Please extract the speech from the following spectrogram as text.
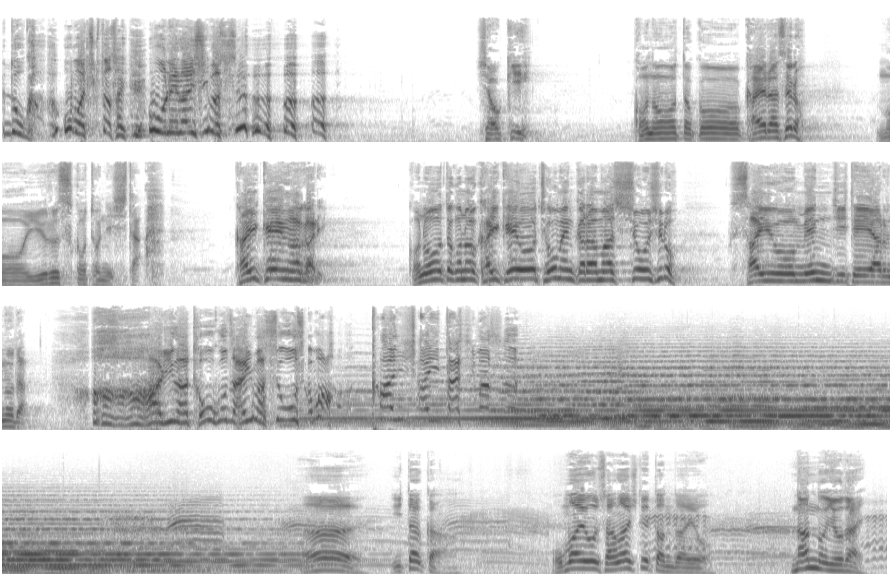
どうかお待ちください。お願いします。正気この男を帰らせろ。もう許すことにした。会計係この男の会計を正面から抹消しろ。負債を免じてやるのだ。ああありがとうございます王様。感謝いたします。ああいたか。お前を探してたんだよ。何の用だい？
